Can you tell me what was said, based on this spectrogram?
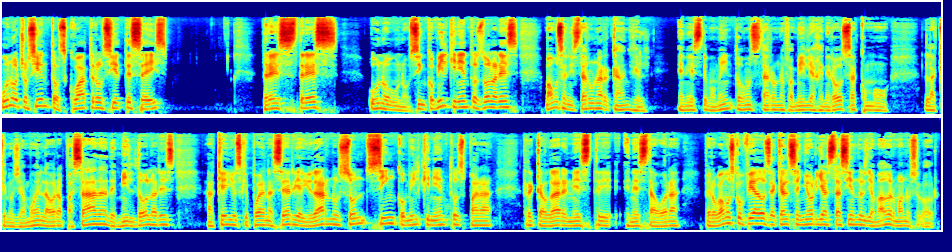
1-800-476-3311. 5.500 dólares. Vamos a necesitar un arcángel en este momento. Vamos a estar una familia generosa como la que nos llamó en la hora pasada de mil dólares. Aquellos que puedan hacer y ayudarnos son 5.500 para recaudar en, este, en esta hora. Pero vamos confiados de que el Señor ya está haciendo el llamado, hermano Salvador.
